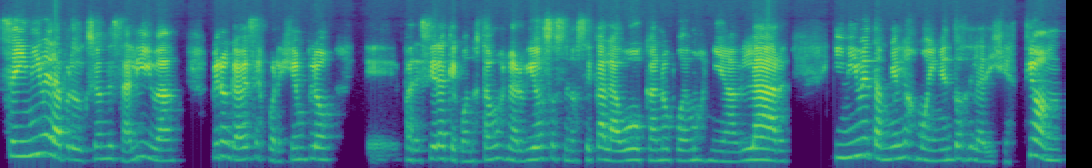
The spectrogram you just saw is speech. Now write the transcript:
Se inhibe la producción de saliva. Vieron que a veces, por ejemplo, eh, pareciera que cuando estamos nerviosos se nos seca la boca, no podemos ni hablar inhibe también los movimientos de la digestión.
